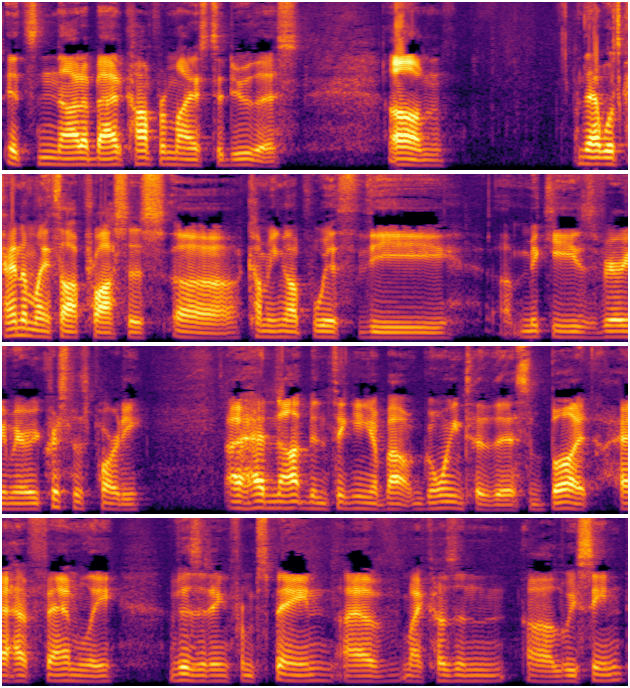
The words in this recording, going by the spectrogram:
it's not a bad compromise to do this. Um, that was kind of my thought process uh, coming up with the uh, Mickey's Very Merry Christmas Party. I had not been thinking about going to this, but I have family visiting from Spain. I have my cousin uh, Luisin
